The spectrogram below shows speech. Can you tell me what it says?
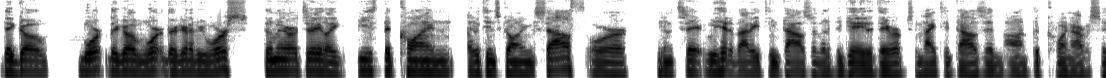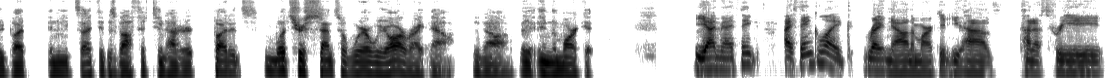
they go more, they go more, they're going to be worse than they are today? Like ETH, Bitcoin, everything's going south or, you know, today we hit about 18,000 at the beginning of the day, They were up to 19,000 on Bitcoin, obviously, but in ETH, I think it's about 1500. But it's, what's your sense of where we are right now, you know, in the market? Yeah. I mean, I think, I think like right now in the market, you have kind of three,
